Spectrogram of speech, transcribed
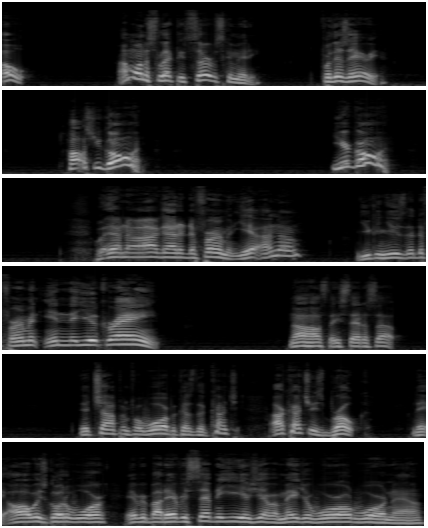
Oh, I'm on a selective service committee for this area. Hoss, you going? You're going. Well, no, I got a deferment. Yeah, I know. You can use the deferment in the Ukraine. No, Hoss, they set us up. They're chomping for war because the country, our country's broke. They always go to war. Everybody, every 70 years, you have a major world war now.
